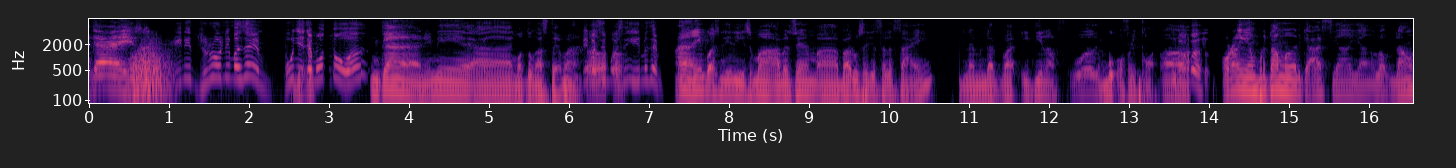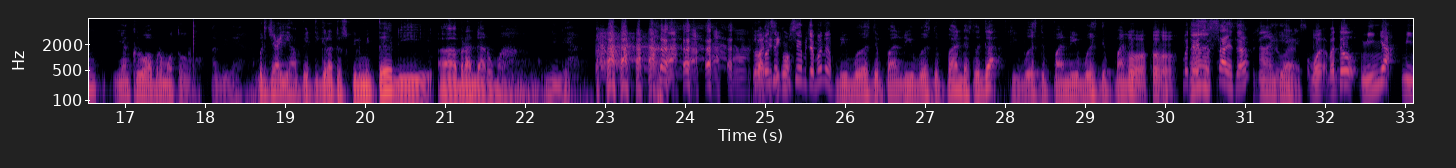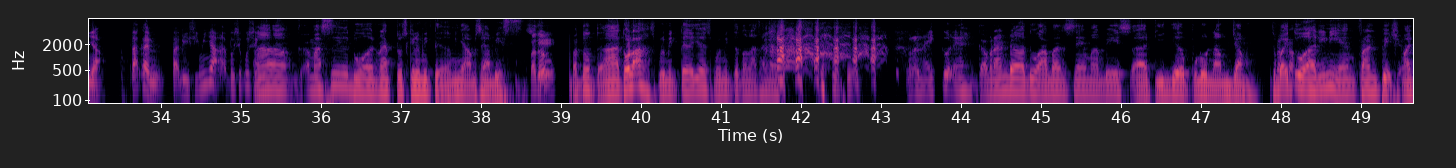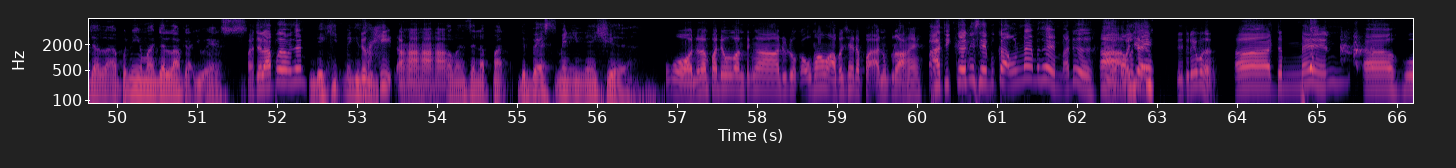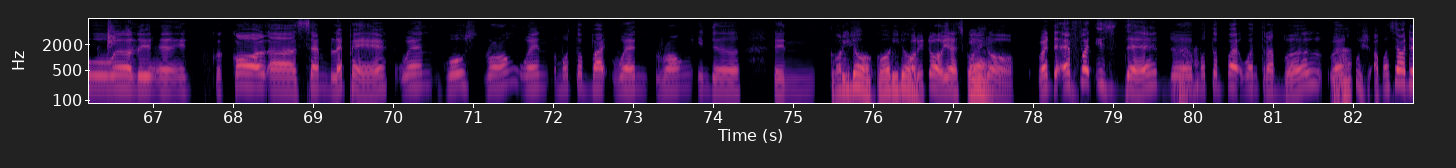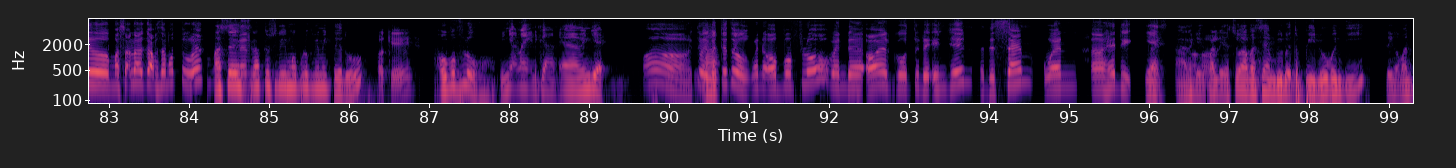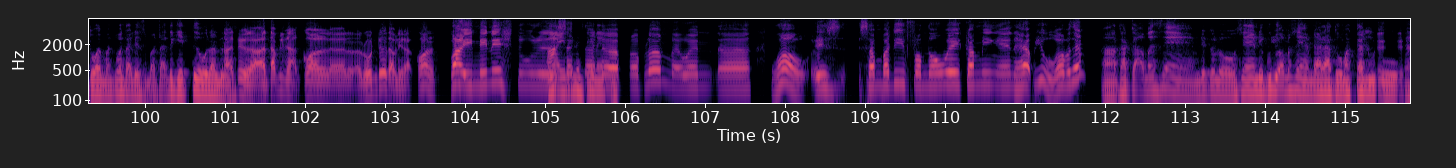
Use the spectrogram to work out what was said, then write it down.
Guys. Ini drone ni Mas Sam. Bunyi macam motor ah. Bukan, ini uh, motor custom lah. Ni Mas Sam Ah, buat ah. sendiri Mas Sam. Ah, ini buat sendiri. Semua Abang Sam uh, baru saja selesai dan mendapat Itilaf World Book of Record. Uh, apa? orang yang pertama dekat Asia yang lockdown yang keluar bermotor. Ada dia. Berjaya hampir 300 km di uh, beranda rumah. Ini dia. So, saya Sam tengok. pusing macam mana? Reverse depan, reverse depan, dah tegak. Reverse depan, reverse depan. Oh, oh. Macam Ah. exercise ah. Ah, yes. Mo- Lepas tu minyak, minyak. Takkan tak diisi minyak pusing-pusing. Ah, masa 200 km minyak Sam habis. Lepas tu? Lepas tu uh, tolak lah 10 meter je 10 meter tolak sana Kalau nak ikut eh kat beranda tu Abang Sam habis uh, 36 jam Sebab itu hari ni eh front page majalah apa ni majalah kat US Majalah apa Mas Sam? The Hit The Magazine heat. Ah, ha, ha, ha. Abang Sam dapat The Best Man in Asia Wah, dalam pada orang tengah duduk kat rumah, abang saya dapat anugerah eh. Artikel ni saya buka online Mas Sam. Ada. Ha, abang saya. Sam. Dia tulis apa? Uh, the man uh, who will uh, call uh, Sam Lepe when goes wrong when a motorbike went wrong in the in Koridor Koridor corridor yes corridor when the effort is there the Ah. motorbike want trouble when Ah. uish abang saya ada masalah agak pasal motor eh Masa And- 150 km tu Okey. Overflow Minyak naik dekat uh, Minjet Ah, itu dia Ah. kata tu when the overflow when the oil go to the engine the Sam when uh, headache Yes ah, Sakit Ah. kepala So Abang Sam duduk tepi dulu Berhenti Tengok bantuan Bantuan tak ada Sebab tak ada kereta pun lalu Tak ada. ah, tak boleh nak call uh, ronda, tak boleh nak call. But he managed to Ah, managed settle the problem uh, when uh, wow is somebody from Norway coming and help you, apa Sam? Ah, kakak Abang Sam dia tolong. Sam dia pujuk Abang Sam dah lah tu makan dulu.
